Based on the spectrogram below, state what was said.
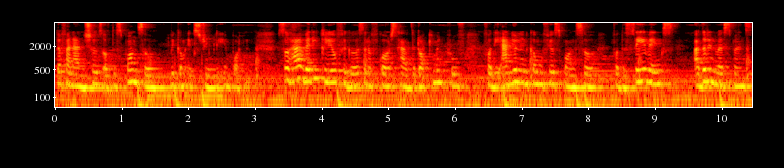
the financials of the sponsor become extremely important. So have very clear figures and of course have the document proof for the annual income of your sponsor, for the savings, other investments,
